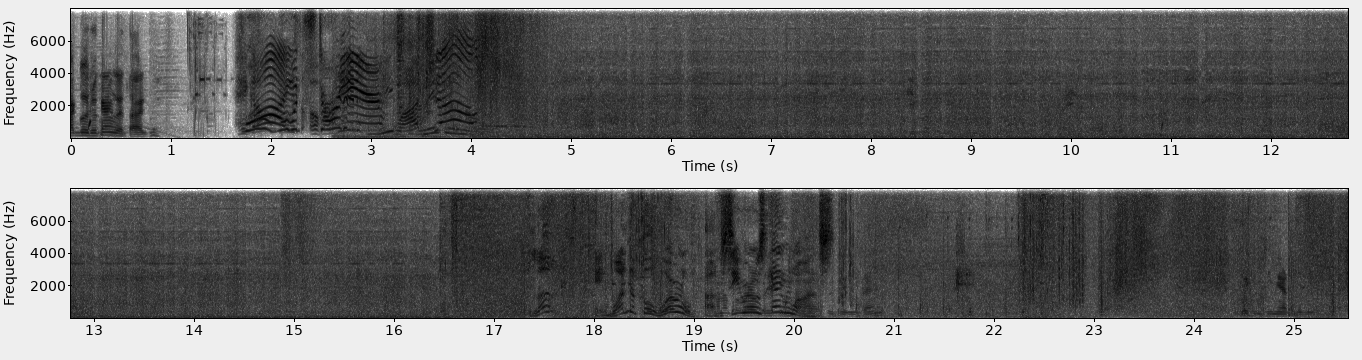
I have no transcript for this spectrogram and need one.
आगोहरू कहाँ गयो त आगो Hey guys, it's starting. Watch out! Look, a wonderful world of zeros and ones.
